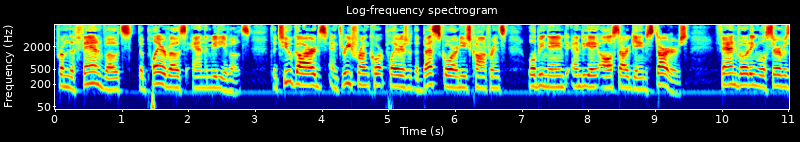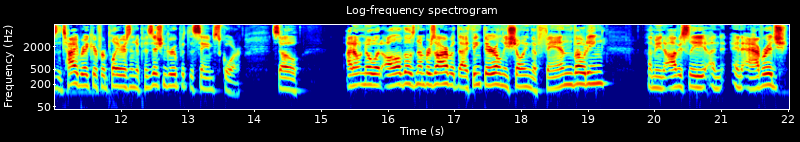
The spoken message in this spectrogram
from the fan votes, the player votes, and the media votes. The two guards and three front court players with the best score in each conference will be named NBA All Star Game starters. Fan voting will serve as the tiebreaker for players in a position group with the same score. So I don't know what all of those numbers are, but I think they're only showing the fan voting. I mean, obviously an an average,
